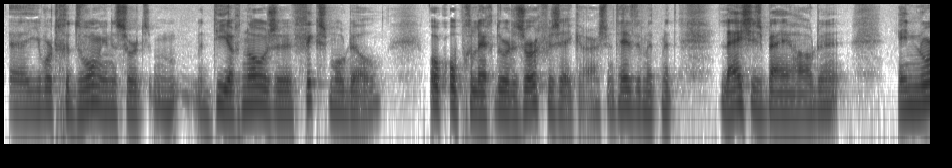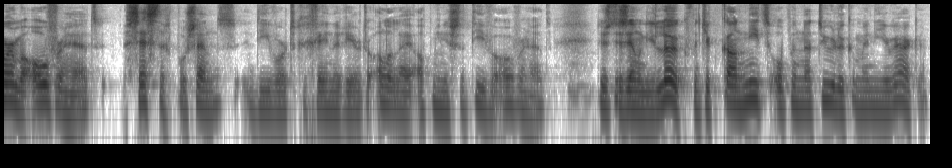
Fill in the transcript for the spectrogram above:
eh, je wordt gedwongen in een soort diagnose-fix-model. Ook opgelegd door de zorgverzekeraars. Het heeft met, met lijstjes bijhouden. Enorme overhead. 60% die wordt gegenereerd door allerlei administratieve overhead. Dus het is helemaal niet leuk, want je kan niet op een natuurlijke manier werken.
